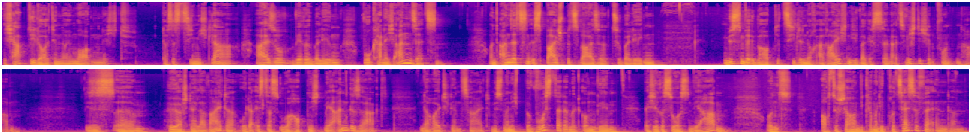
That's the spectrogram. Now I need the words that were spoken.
ich habe die Leute morgen nicht. Das ist ziemlich klar. Also wäre Überlegung, wo kann ich ansetzen? Und ansetzen ist beispielsweise zu überlegen, müssen wir überhaupt die Ziele noch erreichen, die wir gestern als wichtig empfunden haben? Dieses ähm, höher, schneller, weiter. Oder ist das überhaupt nicht mehr angesagt? In der heutigen Zeit? Müssen wir nicht bewusster damit umgehen, welche Ressourcen wir haben? Und auch zu schauen, wie können wir die Prozesse verändern?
